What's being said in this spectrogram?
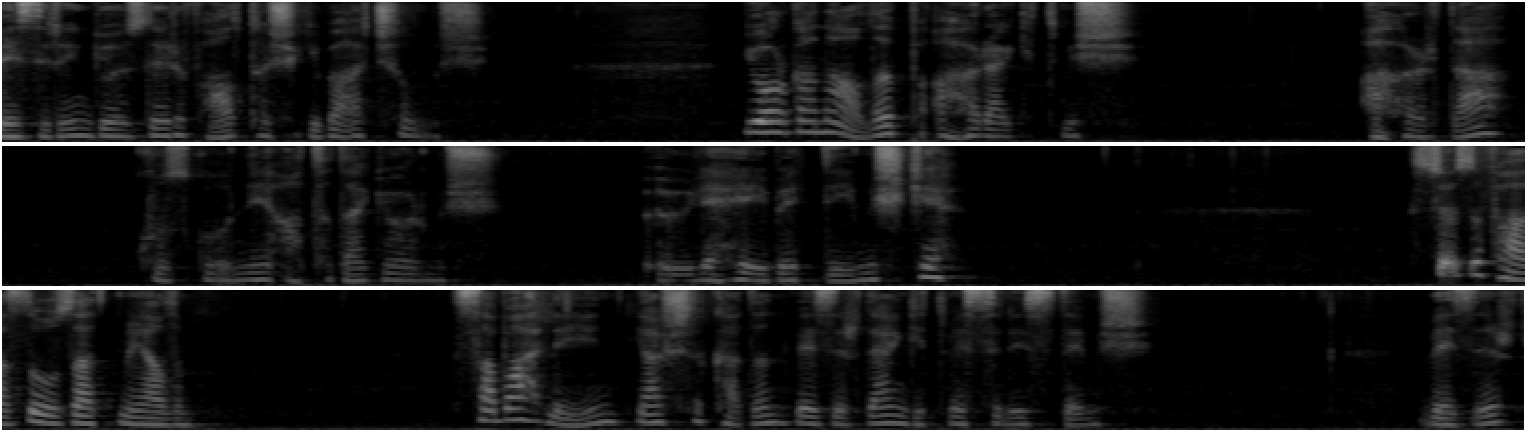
Vezirin gözleri fal taşı gibi açılmış. Yorganı alıp ahıra gitmiş. Ahırda kuzguni atı da görmüş. Öyle heybetliymiş ki. Sözü fazla uzatmayalım. Sabahleyin yaşlı kadın vezirden gitmesini istemiş. Vezir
